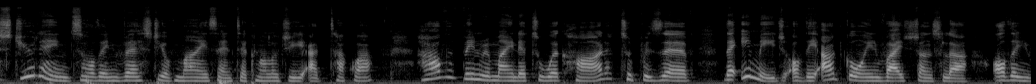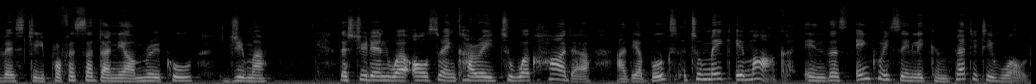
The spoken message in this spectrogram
Students of the University of Mines and Technology at Tarkwa have been reminded to work hard to preserve the image of the outgoing Vice-Chancellor of the university, Professor Daniel Mireku Gyimah. The students were also encouraged to work harder at their books to make a mark in this increasingly competitive world.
